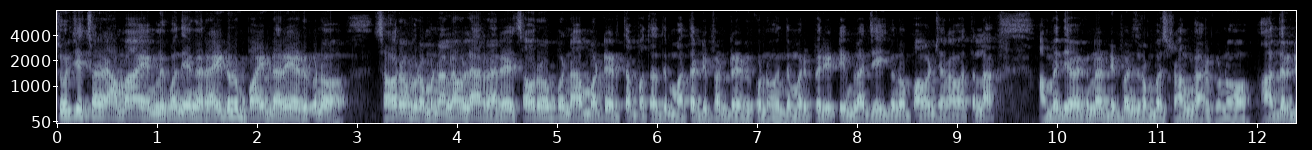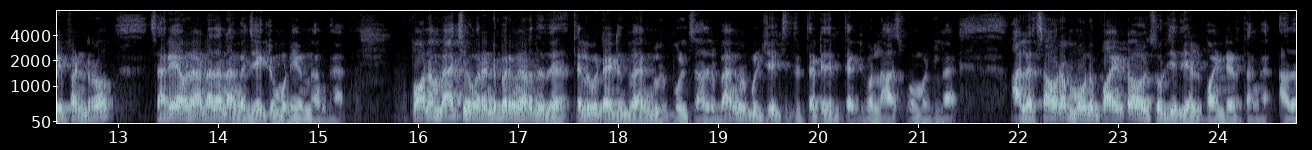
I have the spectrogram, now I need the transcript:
சுர்ஜித் சார் ஆமாம் எங்களுக்கு வந்து எங்கள் ரைடரும் பாயிண்ட் நிறைய எடுக்கணும். சௌரப் ரொம்ப நல்லா விளையாடுறாரு. சௌரப் நான் மட்டும் எடுத்தால் பார்த்தாது மற்ற டிஃபெண்டர் எடுக்கணும். இந்த மாதிரி பெரிய டீம்லாம் ஜெயிக்கணும். பவன் ஷராவத்தெல்லாம் அமைதியாக வைக்கணும் டிஃபென்ஸ் ரொம்ப ஸ்ட்ராங்காக இருக்கணும். அதர் டிஃபெண்டரும் சரியாக விளையாண்டா தான் நாங்கள் ஜெயிக்க முடியும் நாங்கள் போன மேட்ச் இவங்க ரெண்டு பேரும் நடந்தது. தெலுங்கு டைட்டன்ஸ் பெங்களூர் புல்ஸ் அதில் பெங்களூர் புல்ஸ் ஜெயிச்சது thirty three thirty one last மூமெண்ட்டில் அதில் சௌரம் மூணு பாயிண்ட்டும் சுர்ஜித் ஏழு பாயிண்ட் எடுத்தாங்க. அதை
